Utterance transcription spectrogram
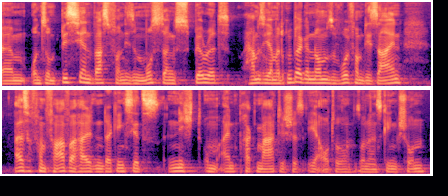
ähm, und so ein bisschen was von diesem Mustang Spirit haben sie ja mit rübergenommen, sowohl vom Design als auch vom Fahrverhalten. Da ging es jetzt nicht um ein pragmatisches E-Auto, sondern es ging schon,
